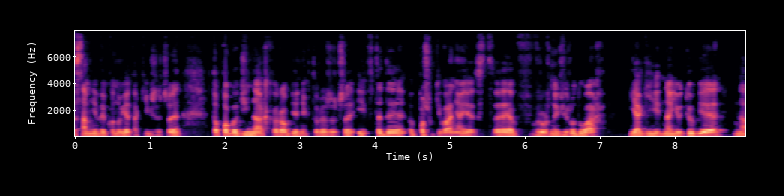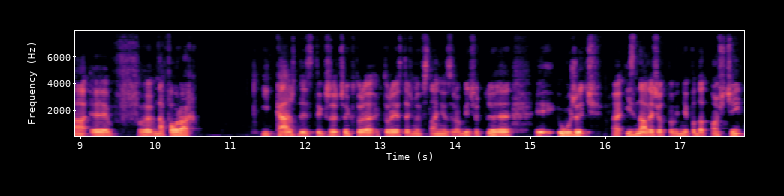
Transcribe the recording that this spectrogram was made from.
sam nie wykonuję takich rzeczy, to po godzinach robię niektóre rzeczy i wtedy poszukiwania jest w różnych źródłach, jak i na YouTubie, na, e, na forach. I każdy z tych rzeczy, które, które jesteśmy w stanie zrobić, e, użyć e, i znaleźć odpowiednie podatności,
